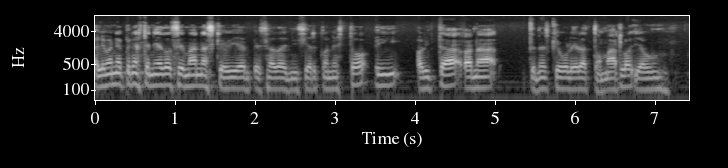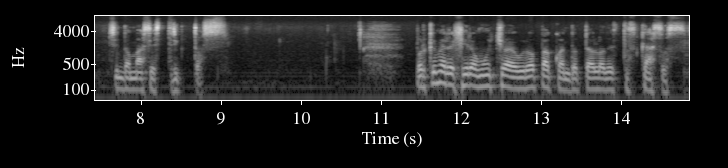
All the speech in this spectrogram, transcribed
Alemania apenas tenía dos semanas que había empezado a iniciar con esto y ahorita van a tener que volver a tomarlo y aún siendo más estrictos. ¿Por qué me refiero mucho a Europa cuando te hablo de estos casos?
